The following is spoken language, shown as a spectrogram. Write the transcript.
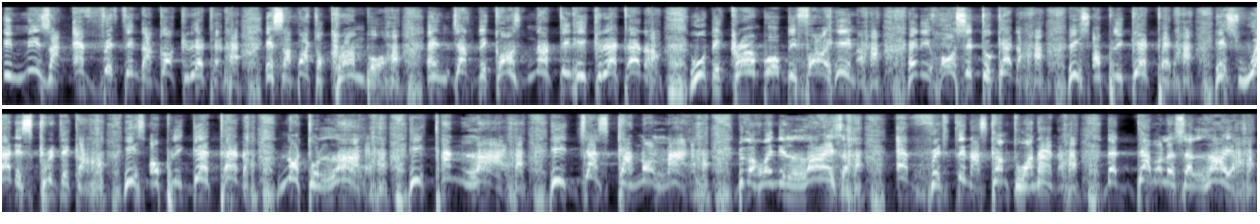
it means that everything that God created is about to crumble. And just because nothing He created will be crumbled before Him and He holds it together, He's obligated. His word is critical. He's obligated not to lie. He can't lie. He just cannot lie. Because when He lies, everything has come to an end. The devil is a liar.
